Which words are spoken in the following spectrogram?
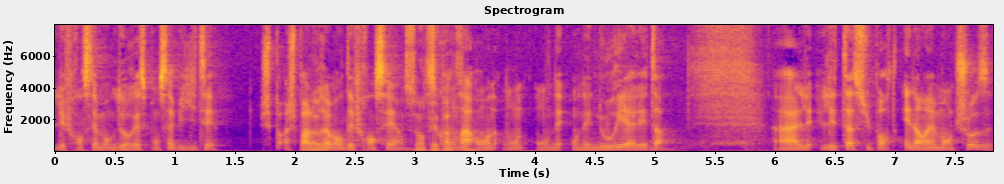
les Français manquent de responsabilité. Je, par- je parle Ah oui. vraiment des Français. hein, parce a- on est, on est nourri à l'État. Euh, L'État supporte énormément de choses.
